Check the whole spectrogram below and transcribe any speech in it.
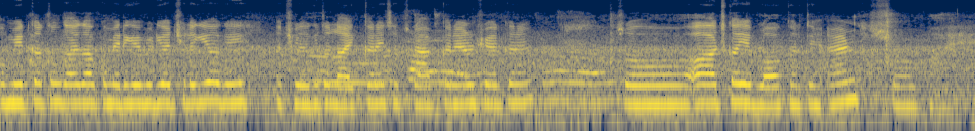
उम्मीद करता हूँ गाइस आपको मेरी ये वीडियो अच्छी लगी होगी। अच्छी लगी तो लाइक करें सब्सक्राइब करें और शेयर करें। सो so, आज का ये ब्लॉग करते हैं एंड सो बाय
